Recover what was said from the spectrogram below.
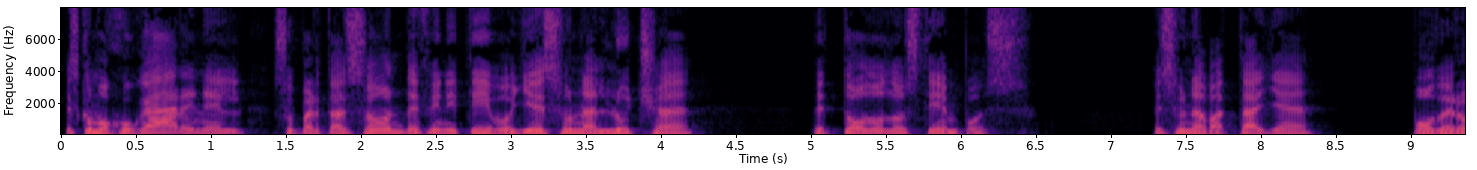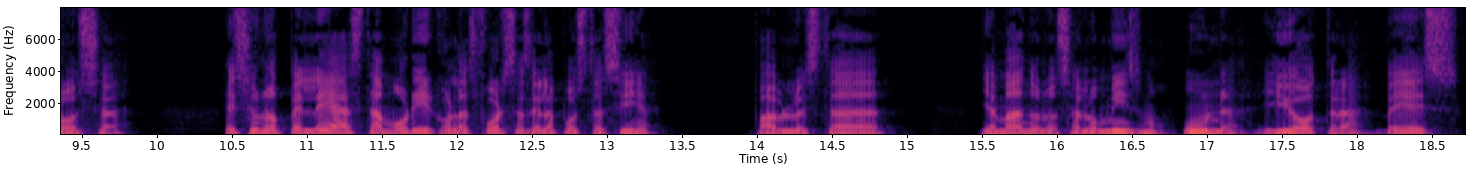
Es como jugar en el supertazón definitivo y es una lucha de todos los tiempos. Es una batalla poderosa. Es una pelea hasta morir con las fuerzas de la apostasía. Pablo está llamándonos a lo mismo. Una y otra vez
